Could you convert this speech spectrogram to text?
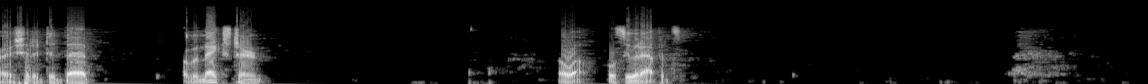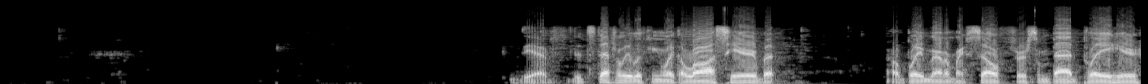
I should have did that on the next turn. Oh well, we'll see what happens. Yeah, it's definitely looking like a loss here, but I'll blame that on myself for some bad play here.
